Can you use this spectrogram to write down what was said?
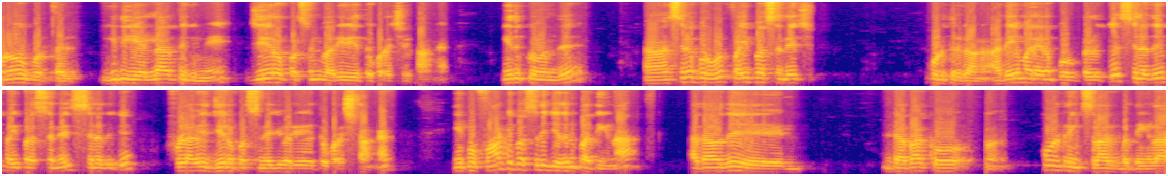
உணவுப் பொருட்கள் இது எல்லாத்துக்குமே ஜீரோ பர்சன்ட் வரி விகிதத்தை குறைச்சிருக்காங்க. இதுக்கு வந்து சில பொருட்கள் ஃபைவ் பர்சன்டேஜ் கொடுத்துருக்காங்க. அதே மாதிரியான பொருட்களுக்கு சிலது ஃபைவ் பர்சன்டேஜ் சிலதுக்கு ஃபுல்லாவே ஜீரோ பர்சன்டேஜ் வரி விகிதத்தை குறைச்சிட்டாங்க. இப்போ ஃபார்ட்டி பர்சன்டேஜ் எதுன்னு பார்த்தீங்கன்னா அதாவது டபாக்கோ கூல் ட்ரிங்க்ஸ் எல்லாம் இருக்கு பார்த்தீங்களா?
